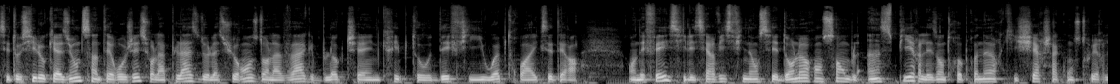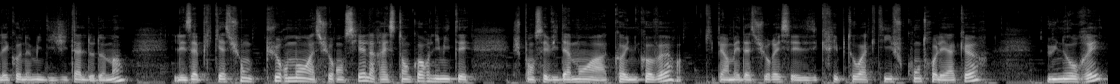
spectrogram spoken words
C'est aussi l'occasion de s'interroger sur la place de l'assurance dans la vague blockchain, crypto, défi, Web3, etc. En effet, si les services financiers dans leur ensemble inspirent les entrepreneurs qui cherchent à construire l'économie digitale de demain, les applications purement assurantielles restent encore limitées. Je pense évidemment à CoinCover, qui permet d'assurer ses crypto-actifs contre les hackers, Unoré,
